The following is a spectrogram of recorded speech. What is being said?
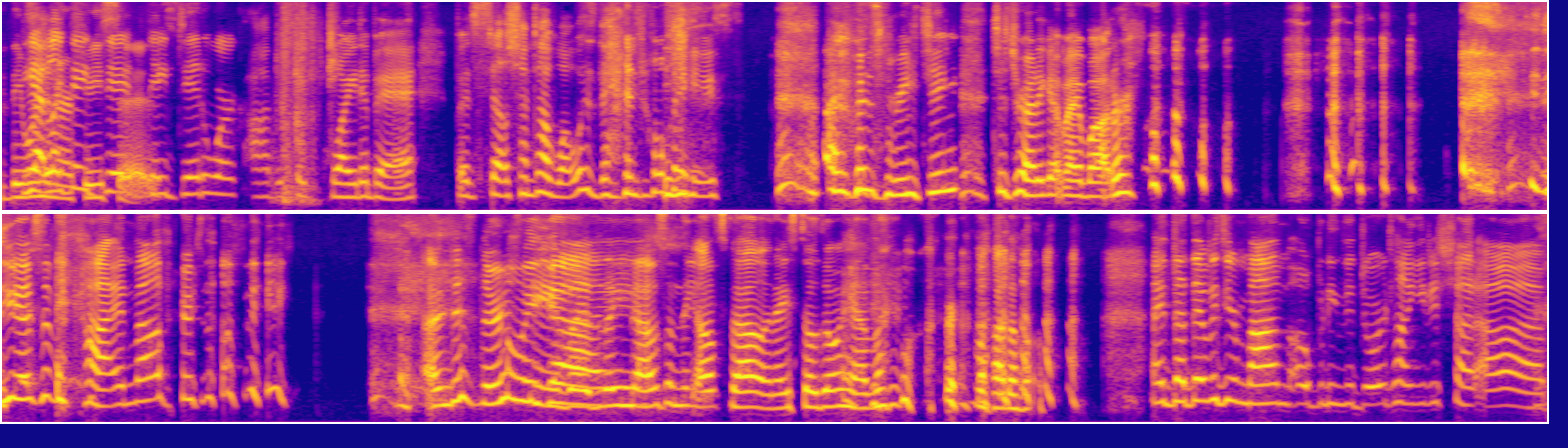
they were yeah, like they faces. did. They did work obviously quite a bit, but still, Shantel, what was that noise? I was reaching to try to get my water bottle. Did you have some cotton mouth or something? I'm just oh thirsty, oh but like now something else fell and I still don't have my water bottle. I thought that was your mom opening the door telling you to shut up.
